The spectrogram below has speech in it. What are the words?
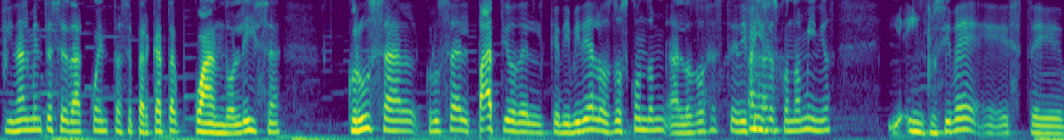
finalmente se da cuenta, se percata cuando Lisa cruza, cruza el patio del que divide a los dos, a los dos este, edificios, condominios, e inclusive este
